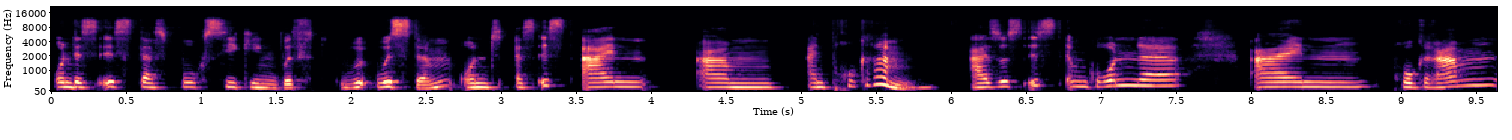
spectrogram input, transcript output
Und es ist das Buch Seeking Wisdom und es ist ein, ähm, ein Programm. Also es ist im Grunde ein Programm,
